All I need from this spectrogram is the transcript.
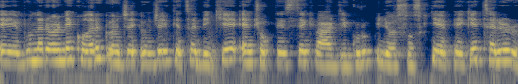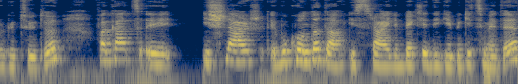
E, bunları örnek olarak önce, öncelikle tabii ki en çok destek verdiği grup biliyorsunuz ki YPG terör örgütüydü. Fakat e, işler e, bu konuda da İsrail'in beklediği gibi gitmedi.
